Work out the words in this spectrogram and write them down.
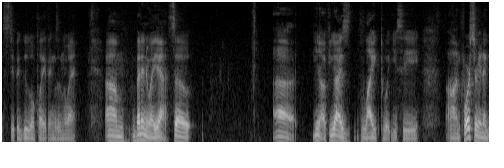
Stupid Google Play things in the way. Um, but anyway, yeah. So uh, you know, if you guys liked what you see, on Force Arena,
